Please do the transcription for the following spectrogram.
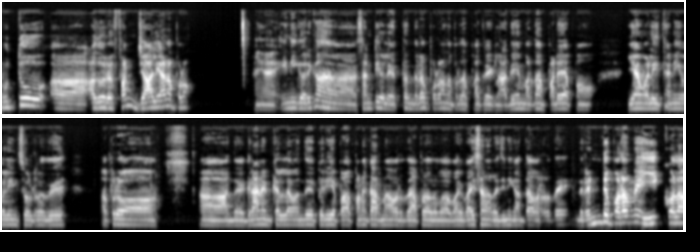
முத்து அது ஒரு ஃபன் ஜாலியான படம். இன்னைக்கு வரைக்கும் சன் டிவியில் எத்தனை தடவை படம் அந்த படத்தை பார்த்துருக்கலாம் அதே மாதிரி தான் படையப்பம் என் வழி தனி வழின்னு சொல்கிறது அப்புறம் அந்த கிரானைட் கல்ல வந்து பெரிய ப பணக்காரனா வர்றது. அப்புறம் வ வயசான ரஜினிகாந்தா வர்றது. இந்த ரெண்டு படமுமே ஈக்குவலா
